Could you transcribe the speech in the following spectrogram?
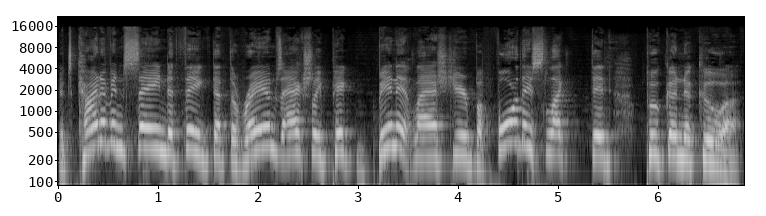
It's kind of insane to think that the Rams actually picked Bennett last year before they selected Puka Nacua.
